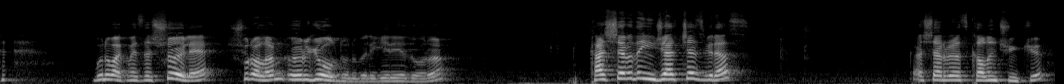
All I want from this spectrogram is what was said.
Bunu bak mesela şöyle şuraların örgü olduğunu böyle geriye doğru. Kaşları da incelteceğiz biraz. Kaşlar biraz kalın çünkü.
